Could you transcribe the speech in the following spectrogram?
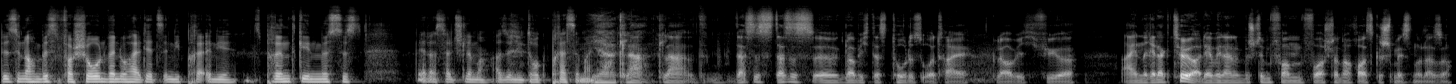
bist du noch ein bisschen verschont, wenn du halt jetzt in die, Pre in die ins Print gehen müsstest, wäre das halt schlimmer. Also in die Druckpresse, meine ich. Ja, klar, klar. Das ist, das ist, äh, glaube ich, das Todesurteil, glaube ich, für einen Redakteur, der wird dann bestimmt vom Vorstand auch rausgeschmissen oder so.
